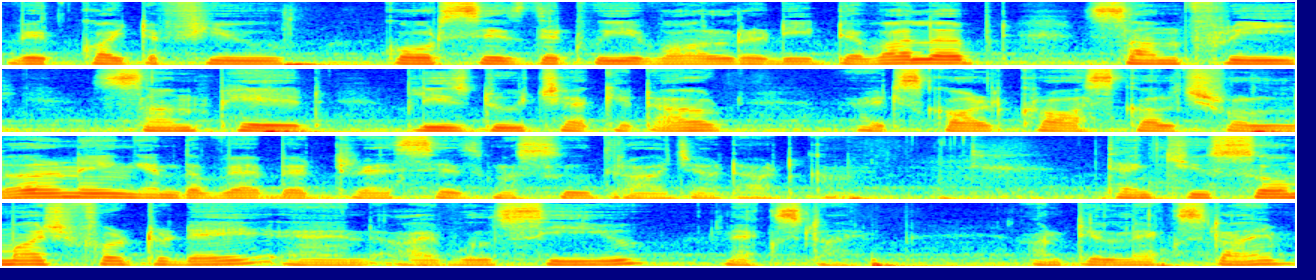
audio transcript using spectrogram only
with quite a few courses that we have already developed, some free, some paid. Please do check it out. It's called Cross Cultural Learning, and the web address is masoodraja.com. Thank you so much for today, and I will see you next time. Until next time,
